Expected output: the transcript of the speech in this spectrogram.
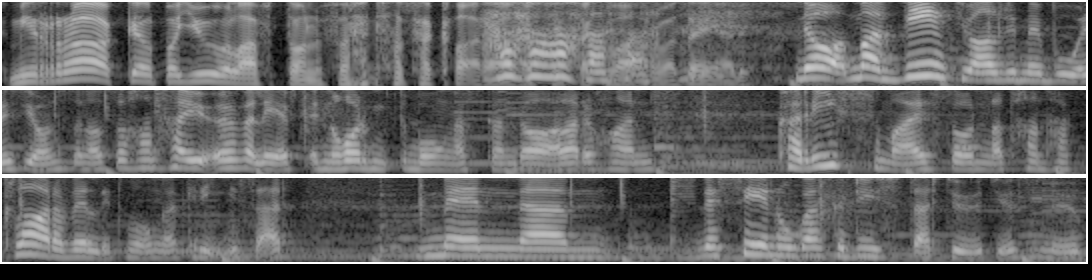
mirakel på julafton för att han ska klara av att sitta kvar. Vad säger du? No, man vet ju aldrig med Boris Johnson, alltså han har ju överlevt enormt många skandaler och hans karisma är sån att han har klarat väldigt många kriser. Men um, det ser nog ganska dystert ut just nu.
